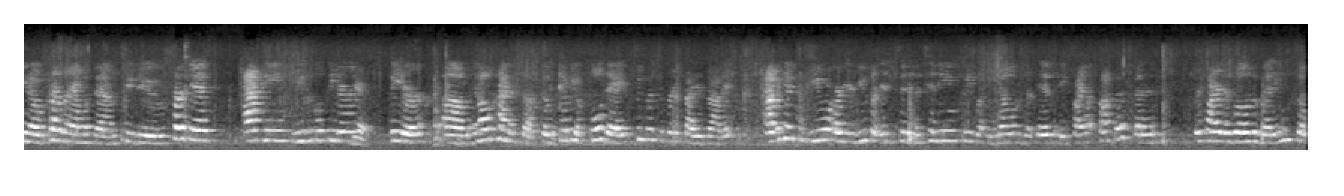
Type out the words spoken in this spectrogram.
you know, program with them to do circus, acting, musical theater, Yes. theater, um, and all kind of stuff. So it's gonna be a full day, super, super excited about it. Advocates, if you or your youth are interested in attending, please let me know, because there is a sign-up process that is required as well as a vetting. So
